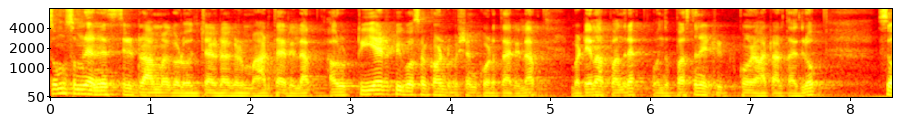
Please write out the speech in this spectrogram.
ಸುಮ್ಮ ಸುಮ್ಮನೆ ಅನ್ನೆಸರಿ ಡ್ರಾಮಾಗಳು ಜಗಳಗಳು ಮಾಡ್ತಾ ಇರಲಿಲ್ಲ. ಅವರು ಟಿ ಆರ್ ಪಿಗೋಸ್ಕರ ಕಾಂಟ್ರಿಬ್ಯೂಷನ್ ಕೊಡ್ತಾ ಇರಲಿಲ್ಲ. ಬಟ್ ಏನಪ್ಪ ಅಂದರೆ ಒಂದು ಪರ್ಸ್ನಾಲಿಟಿ ಇಟ್ಕೊಂಡು ಆಟ ಆಡ್ತಾಯಿದ್ರು ಸೊ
